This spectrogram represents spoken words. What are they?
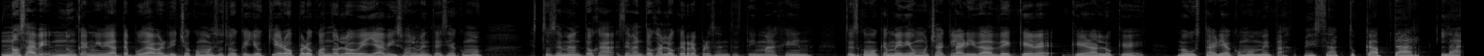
no sabe, nunca en mi vida te pude haber dicho como eso es lo que yo quiero, pero cuando lo veía visualmente decía como esto se me antoja, se me antoja lo que representa esta imagen. Entonces como que me dio mucha claridad de qué, era lo que me gustaría como meta. Exacto, captar la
